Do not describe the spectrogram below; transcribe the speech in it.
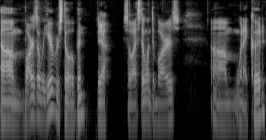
yeah. um, bars over here were still open. Yeah. So I still went to bars, um, when I could.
